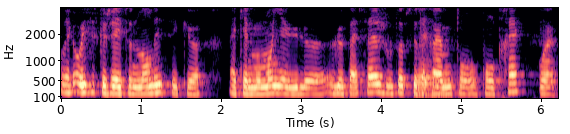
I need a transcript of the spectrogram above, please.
D'accord. Oui, c'est ce que j'allais te demander, c'est que à quel moment il y a eu le, le passage ou toi parce que tu as quand même ton, ton trait. Ouais.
